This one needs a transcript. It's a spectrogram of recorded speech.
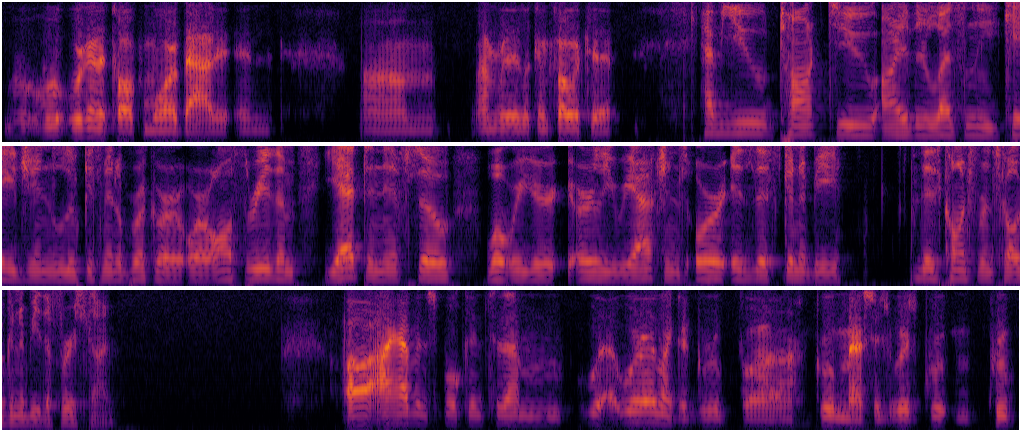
we're going to talk more about it, and um, I'm really looking forward to it. Have you talked to either Leslie Kajan, Lucas Middlebrook, or, or all three of them yet? And if so, what were your early reactions? Or is this going to be this conference call going to be the first time? Uh, I haven't spoken to them. We're in like a group uh, group message. We're group group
